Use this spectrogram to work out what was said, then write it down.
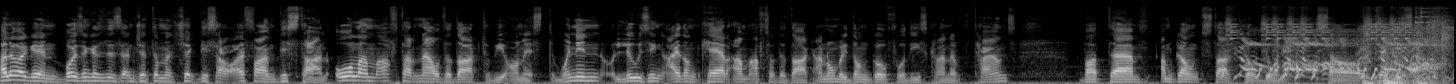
Hello again, boys and girls and gentlemen, check this out. I found this town. All I'm after now, the dark, to be honest. Winning, losing, I don't care. I'm after the dark. I normally don't go for these kind of towns. But um, I'm going to start go doing it. So, check this out.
